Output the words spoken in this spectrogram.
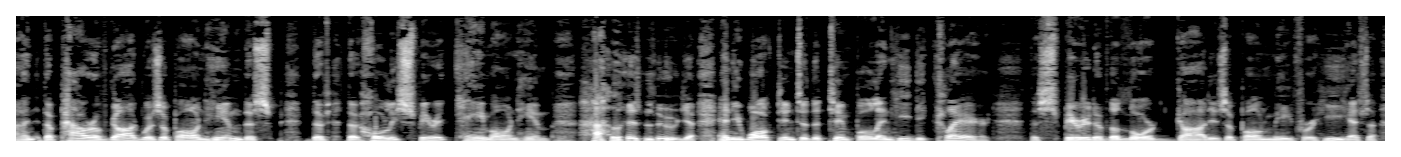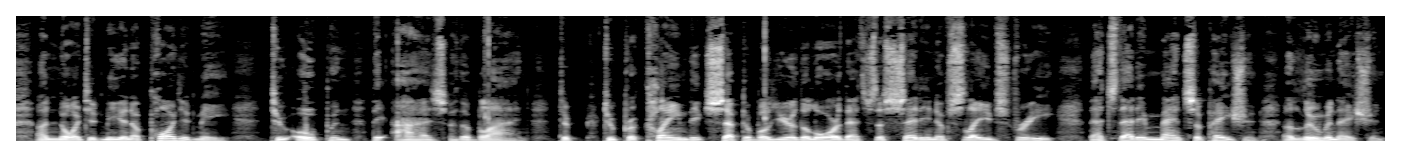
and the power of God was upon him. The, the, the Holy Spirit came on him. Hallelujah. And he walked into the temple and he declared, the Spirit of the Lord God is upon me for he has anointed me and appointed me to open the eyes of the blind, to, to proclaim the acceptable year of the Lord. That's the setting of slaves free. That's that emancipation, illumination,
